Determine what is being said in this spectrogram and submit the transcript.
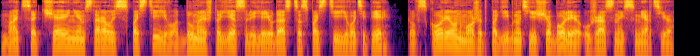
Мать с отчаянием старалась спасти его, думая, что если ей удастся спасти его теперь, то вскоре он может погибнуть еще более ужасной смертью.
